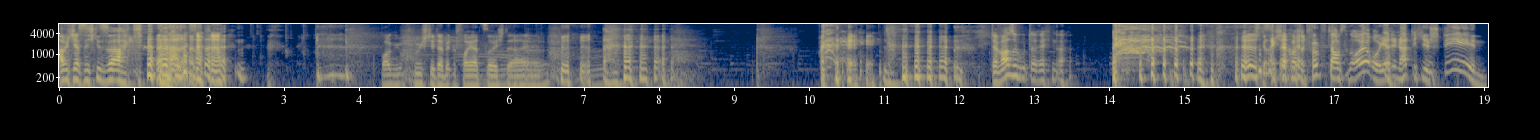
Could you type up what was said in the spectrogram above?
Habe ich jetzt nicht gesagt. Morgen früh steht er mit einem Feuerzeug da. ey. Der war so gut, der Rechner. Der Rechner kostet 5000 Euro. Ja, den hatte ich hier stehen.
